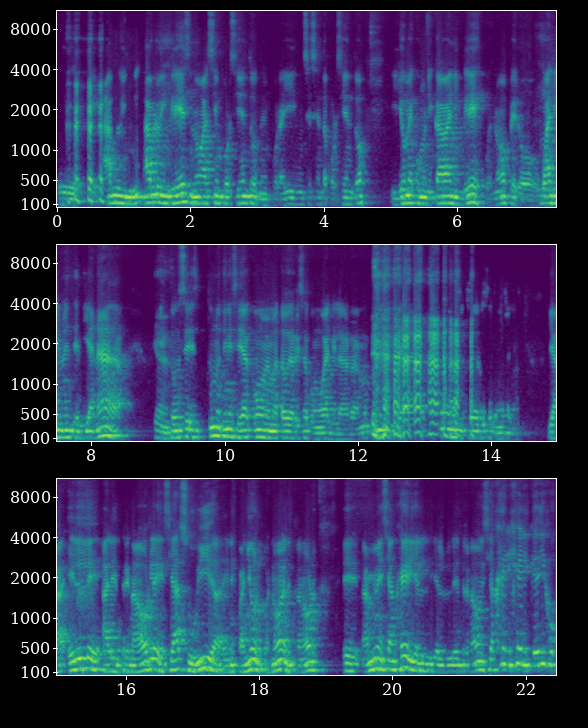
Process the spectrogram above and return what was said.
hablo, hablo, inglés, no al 100%, por ahí un 60%, y yo me comunicaba en inglés, pues, ¿no? Pero Wally no entendía nada. Entonces, tú no tienes idea cómo me he matado de risa con Wally, la verdad. No tienes idea cómo me he matado de risa con Wally. Ya, él le, al entrenador le decía su vida en español, pues, ¿no? El entrenador eh, a mí me decían Jerry, el, el, entrenador decía, Jerry, Jerry, ¿qué dijo?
